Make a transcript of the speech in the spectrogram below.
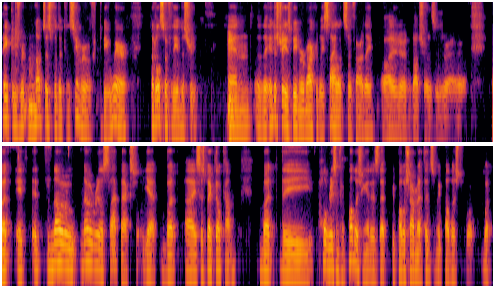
paper is written not just for the consumer to be aware, but also for the industry. Mm. And the industry has been remarkably silent so far. They, oh, I'm not sure this is right, but it, it no no real slapbacks yet. But I suspect they'll come. But the whole reason for publishing it is that we published our methods and we published what, what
